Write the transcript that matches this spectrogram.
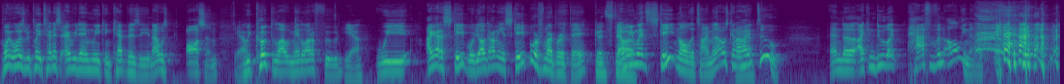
point was we played tennis every damn week and kept busy, and that was awesome. Yeah. We cooked a lot. We made a lot of food. Yeah. We I got a skateboard. Y'all got me a skateboard for my birthday. Good stuff. And we went skating all the time, and that was kind of Yeah. hype too. And uh, I can do like half of an ollie now.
